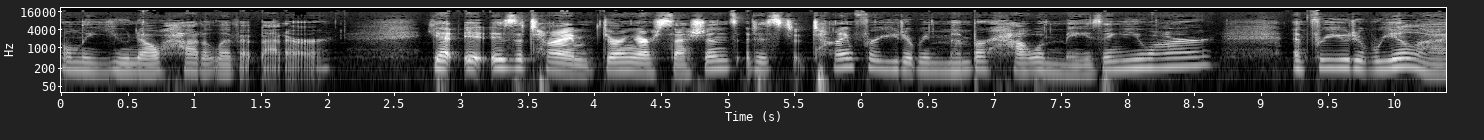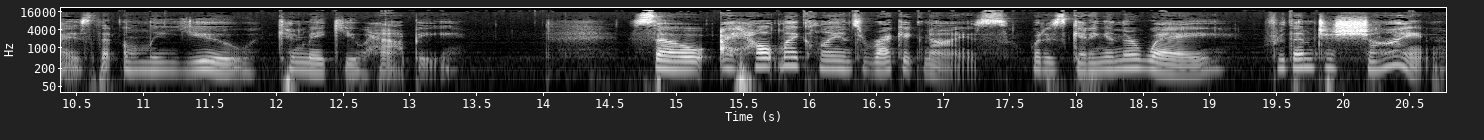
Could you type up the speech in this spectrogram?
Only you know how to live it better. Yet it is a time during our sessions, it is a time for you to remember how amazing you are and for you to realize that only you can make you happy. So I help my clients recognize what is getting in their way for them to shine.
